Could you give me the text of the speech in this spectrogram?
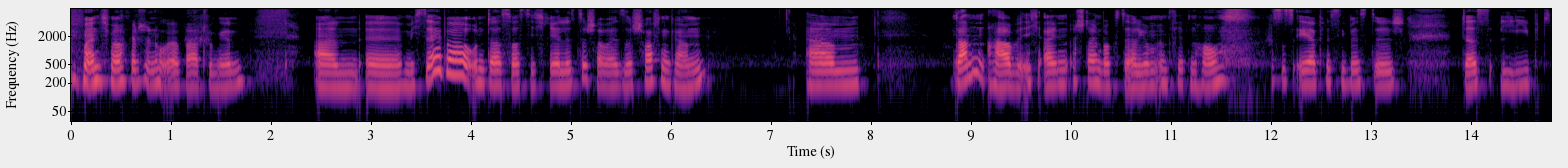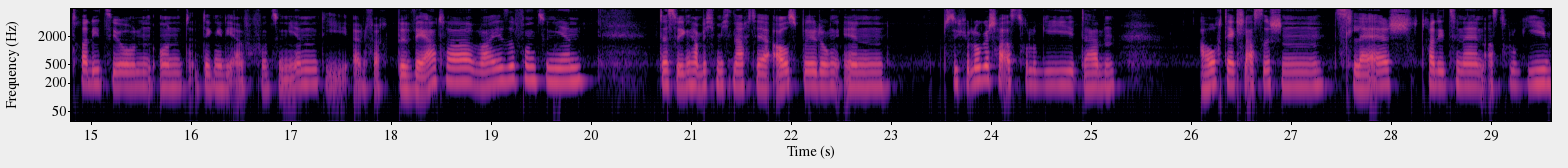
manchmal ganz schön hohe Erwartungen an äh, mich selber und das, was ich realistischerweise schaffen kann. Ähm, dann habe ich ein Steinbock-Stadium im vierten Haus. Das ist eher pessimistisch. Das liebt Traditionen und Dinge, die einfach funktionieren, die einfach bewährterweise funktionieren. Deswegen habe ich mich nach der Ausbildung in psychologischer Astrologie dann auch der klassischen slash traditionellen Astrologie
